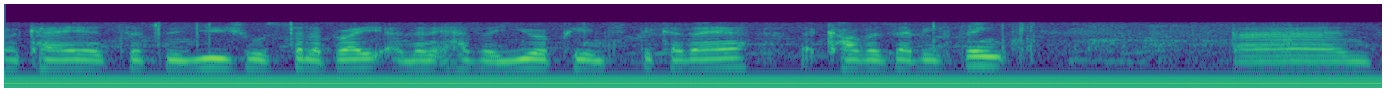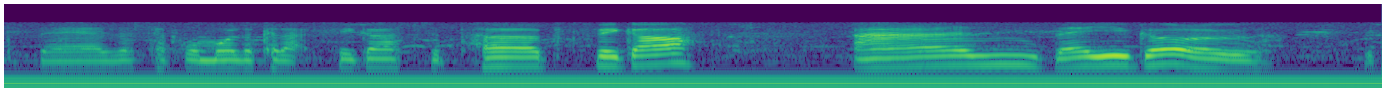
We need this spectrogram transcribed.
Okay, it says the usual celebrate and then it has a European sticker there that covers everything. And there, let's have one more look at that figure. Superb figure. And there you go. It's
